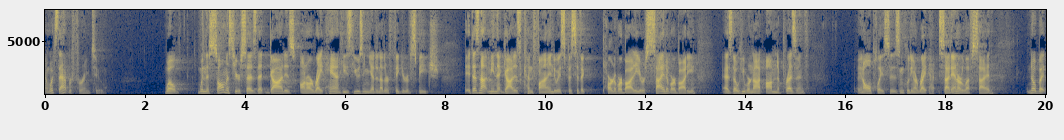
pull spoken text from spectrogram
And what's that referring to? Well, when the psalmist here says that God is on our right hand, he's using yet another figure of speech. It does not mean that God is confined to a specific part of our body or side of our body, as though he were not omnipresent in all places, including our right side and our left side. No, but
